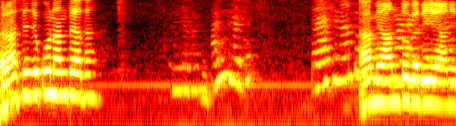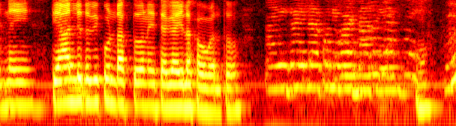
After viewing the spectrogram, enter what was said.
राशनचे कोण आणताय आता? आम्ही आणतो कधी आणत नाही. ते आणले तर विकून टाकतो नाही त्या गाईला खाऊ घालतो आम्ही गायला कोणी वाढणार नाही मग. हं?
